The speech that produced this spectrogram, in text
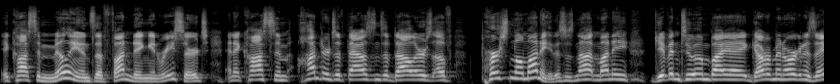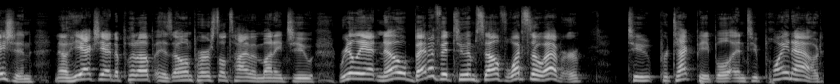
It cost him millions of funding and research, and it cost him hundreds of thousands of dollars of personal money. This is not money given to him by a government organization. No, he actually had to put up his own personal time and money to really at no benefit to himself whatsoever to protect people and to point out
